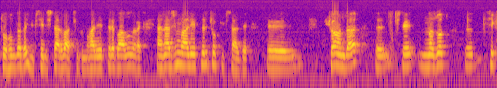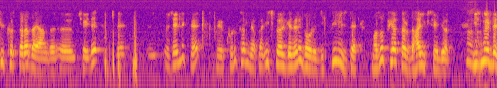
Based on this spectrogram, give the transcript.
tohumda da yükselişler var. Çünkü maliyetlere bağlı olarak enerji maliyetleri çok yükseldi. E, şu anda e, işte mazot e, 8.40'lara dayandı e, şeyde ve e, özellikle e, kuru tarım yapılan iç bölgelere doğru gittiğimizde mazot fiyatları daha yükseliyor. İzmir'de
